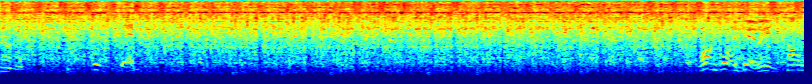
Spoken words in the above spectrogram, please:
Right. That's good. What I'm going to do is hold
